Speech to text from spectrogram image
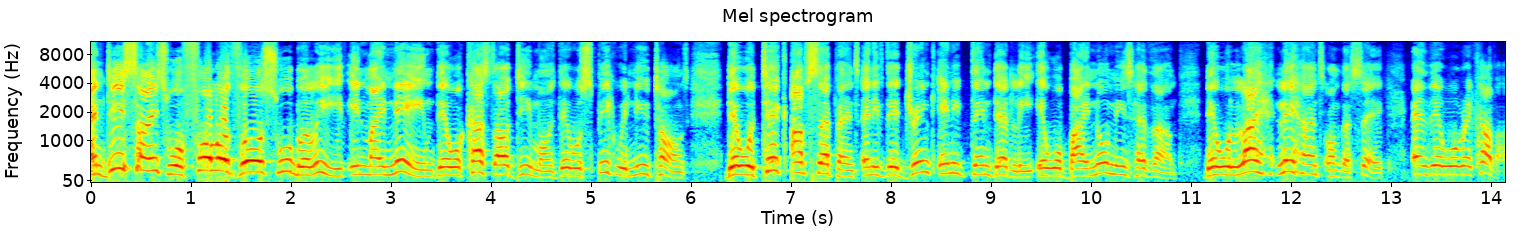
And these signs will follow those who believe in my name. They will cast out demons. They will speak with new tongues. They will take up serpents. And if they drink anything deadly, it will by no means hurt them. They will lie, lay hands on the sick and they will recover.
